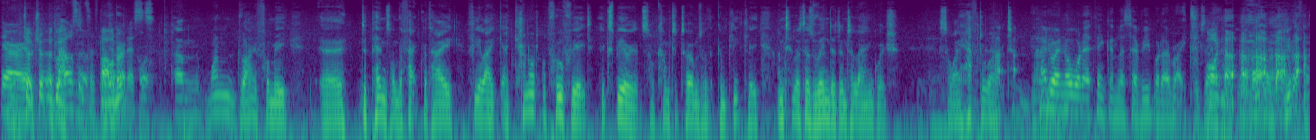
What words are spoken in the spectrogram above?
there Yeah. are Cho- Cho- uh, go ahead. thousands of different Oliver? artists Um, one drive for me uh, depends on the fact that I feel like I cannot appropriate experience or come to terms with it completely until it is rendered into language. So I have to write. How do I know what I think unless I read what I write? Audrey. Beautiful.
